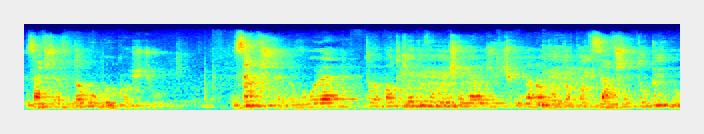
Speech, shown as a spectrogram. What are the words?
Zawsze w domu był Kościół. Zawsze. To w ogóle, to od kiedy w ogóle się narodziliśmy na nowo, to od zawsze to było.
